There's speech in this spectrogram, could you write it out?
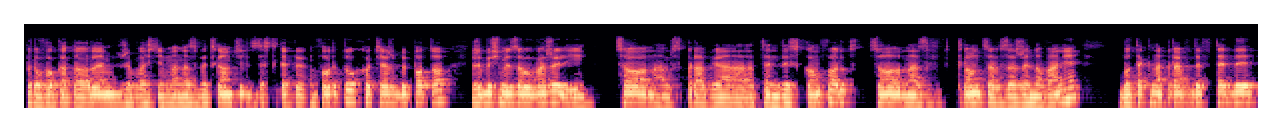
prowokatorem, że właśnie ma nas wytrącić ze strefy komfortu, chociażby po to, żebyśmy zauważyli, co nam sprawia ten dyskomfort, co nas wtrąca w zażenowanie, bo tak naprawdę wtedy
